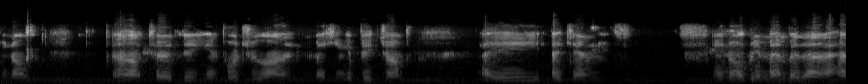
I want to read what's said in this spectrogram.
you know, uh, third league in Portugal and making a big jump, I I can you know remember that I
